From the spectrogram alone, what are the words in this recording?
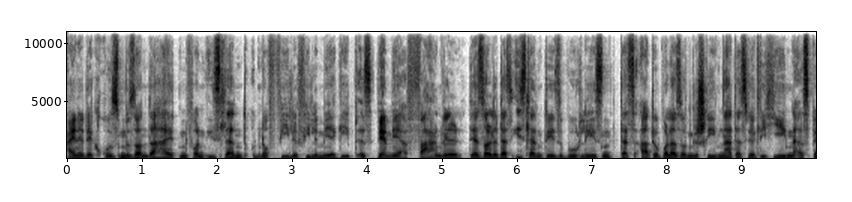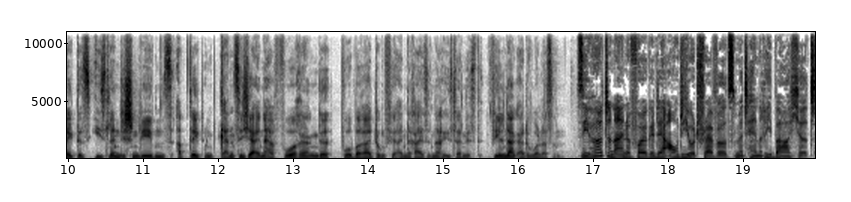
eine der großen Besonderheiten von Island und noch viele, viele mehr gibt es. Wer mehr erfahren will, der sollte das Island-Lesebuch lesen, das Arthur Bollason geschrieben hat, das wirklich jeden Aspekt des isländischen Lebens abdeckt und ganz sicher eine hervorragende Vorbereitung für eine Reise nach Island ist. Vielen Dank, Arthur Bollason. Sie hörten eine Folge der Audio Travels mit Henry Barchet.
